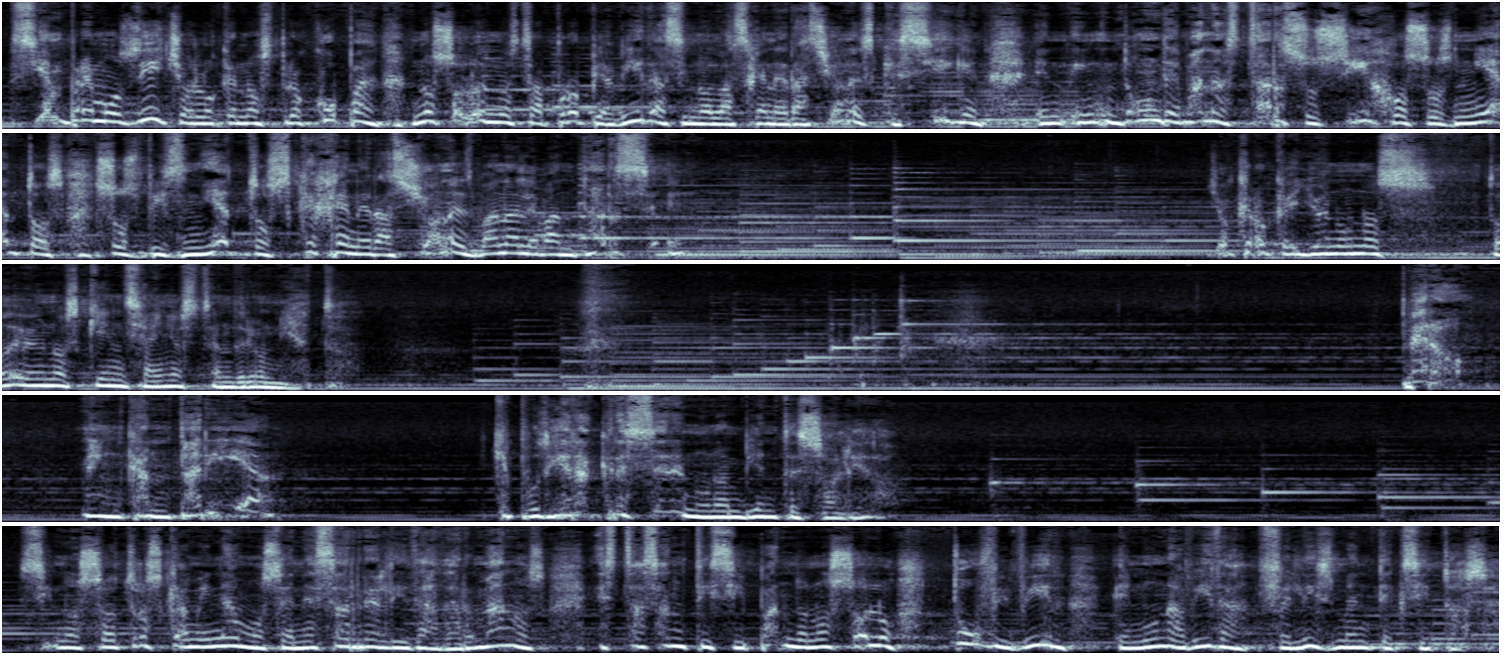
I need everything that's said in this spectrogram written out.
Siempre hemos dicho lo que nos preocupa no solo en nuestra propia vida, sino las generaciones que siguen. En, en, dónde van a estar sus hijos, sus nietos, sus bisnietos? ¿Qué generaciones van a levantarse? Yo creo que yo en unos, todavía unos 15 años tendré un nieto. Pero me encantaría que pudiera crecer en un ambiente sólido. Si nosotros caminamos en esa realidad, hermanos, estás anticipando no solo tú vivir en una vida felizmente exitosa,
